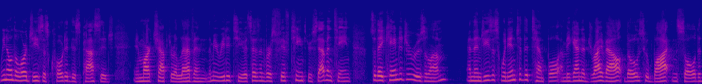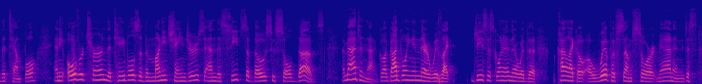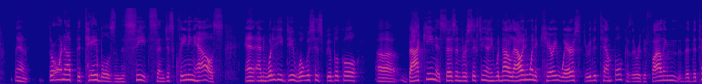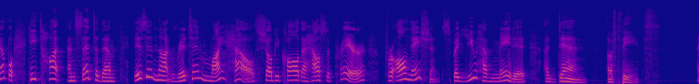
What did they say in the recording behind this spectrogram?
We know the Lord Jesus quoted this passage in Mark chapter 11. Let me read it to you. It says in verse 15 through 17 So they came to Jerusalem and then Jesus went into the temple and began to drive out those who bought and sold in the temple. And he overturned the tables of the money changers and the seats of those who sold doves. Imagine that. God going in there with like, Jesus going in there with the kind of like a, a whip of some sort, man, and just, man, throwing up the tables and the seats and just cleaning house. And, and what did he do? What was his biblical uh, backing? It says in verse 16, and he would not allow anyone to carry wares through the temple because they were defiling the, the temple. He taught and said to them, Is it not written, My house shall be called a house of prayer for all nations, but you have made it a den of thieves?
